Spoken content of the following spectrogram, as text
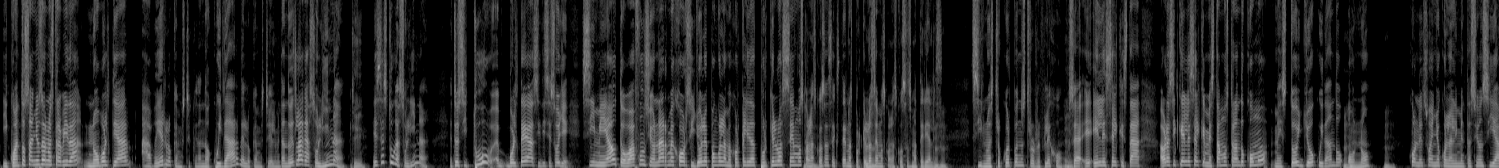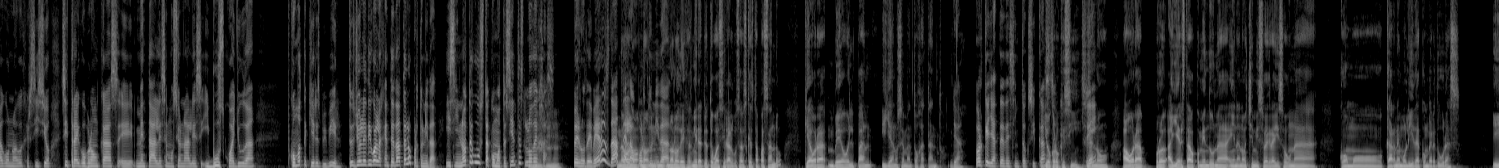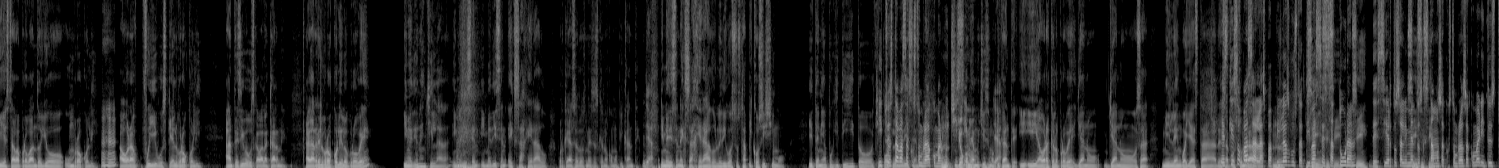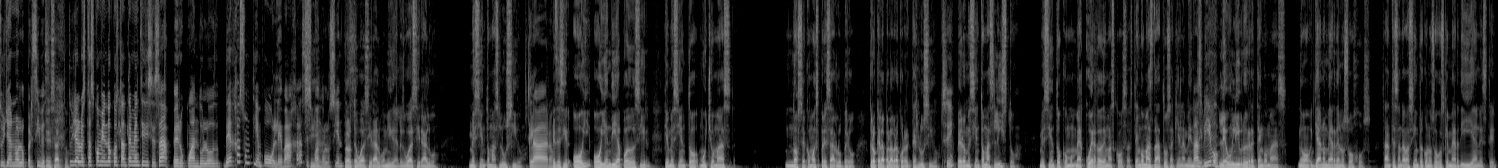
¿Y cuántos años de nuestra vida no voltear a ver lo que me estoy cuidando, a cuidar de lo que me estoy alimentando? Es la gasolina. Sí. Esa es tu gasolina. Entonces, si tú eh, volteas y dices, oye, si mi auto va a funcionar mejor, si yo le pongo la mejor calidad, ¿por qué lo hacemos con las cosas externas? ¿Por qué lo hacemos con las cosas materiales? Si nuestro cuerpo es nuestro reflejo. O sea, e- él es el que está, ahora sí que él es el que me está mostrando cómo me estoy yo cuidando o no. Con el sueño, con la alimentación, si hago o no hago ejercicio, si traigo broncas eh, mentales, emocionales y busco ayuda, ¿cómo te quieres vivir? Entonces yo le digo a la gente, date la oportunidad. Y si no te gusta cómo te sientes, lo dejas. Pero de veras, date No, la no, oportunidad. No, no lo dejas. Mira, yo te voy a decir algo. ¿Sabes qué está pasando? Que ahora veo el pan y ya no se me antoja tanto. Ya. Porque ya te desintoxicaste. Yo creo que sí, ¿Sí? ya no. Ahora, ayer estaba comiendo una, en la noche mi suegra hizo una como carne molida con verduras y estaba probando yo un brócoli. Ahora fui y busqué el brócoli. Antes iba y buscaba la carne. Agarré el brócoli, lo probé y me dio una enchilada y me dicen, y me dicen exagerado, porque hace dos meses que no como picante. Ya. Y me dicen exagerado. Le digo, esto está picosísimo. Y tenía poquitito. Y tú chipotle, me estabas dicen. acostumbrado a comer muchísimo. Yo comía muchísimo Ya. picante. Y, y ahora que lo probé, ya no, ya no, o sea, mi lengua ya está Es que eso pasa, las papilas gustativas Sí, se sí, saturan sí. de ciertos alimentos que estamos acostumbrados a comer y entonces tú ya no lo percibes. Exacto. Tú ya lo estás comiendo constantemente y dices, ah, pero cuando lo dejas un tiempo o le bajas es cuando lo sientes. Pero te voy a decir algo, amiga, les voy a decir algo. Me siento más lúcido. Claro. Es decir, hoy, hoy en día puedo decir que me siento mucho más, no sé cómo expresarlo, pero creo que la palabra correcta es lúcido. Sí. Pero me siento más listo. Me siento como, me acuerdo de más cosas. Tengo más datos aquí en la mente. Más vivo. Leo un libro y retengo más, ¿no? Ya no me arden los ojos. O sea, antes andaba siempre con los ojos que me ardían, este.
